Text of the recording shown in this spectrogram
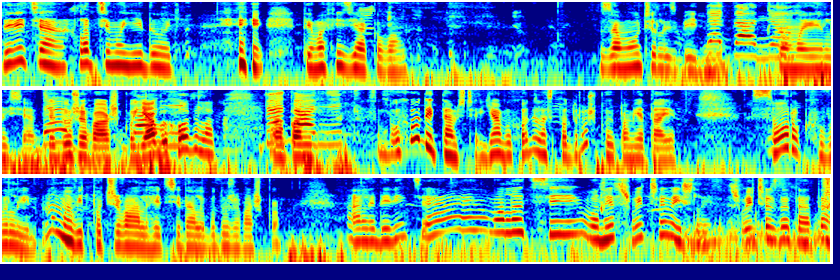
Дивіться, хлопці мої йдуть. Тимофій з Яковом. Замучились бідні. Втомилися. Це дуже важко. Я виходила. пам- Виходить там ще. Я виходила з подружкою, пам'ятаю, 40 хвилин. Ну, ми відпочивали, геть сідали, бо дуже важко. Але дивіться, ай, молодці, вони швидше вийшли, швидше за тата.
